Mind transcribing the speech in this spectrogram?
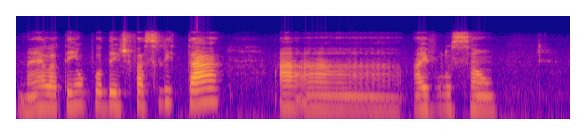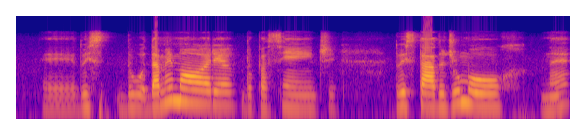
Né? Ela tem o poder de facilitar a, a, a evolução é, do, do, da memória do paciente, do estado de humor, né?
